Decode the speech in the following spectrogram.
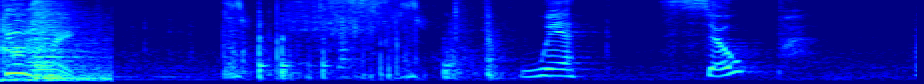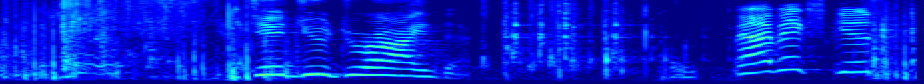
Excuse me. With soap? Did you dry them? May I be excused?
